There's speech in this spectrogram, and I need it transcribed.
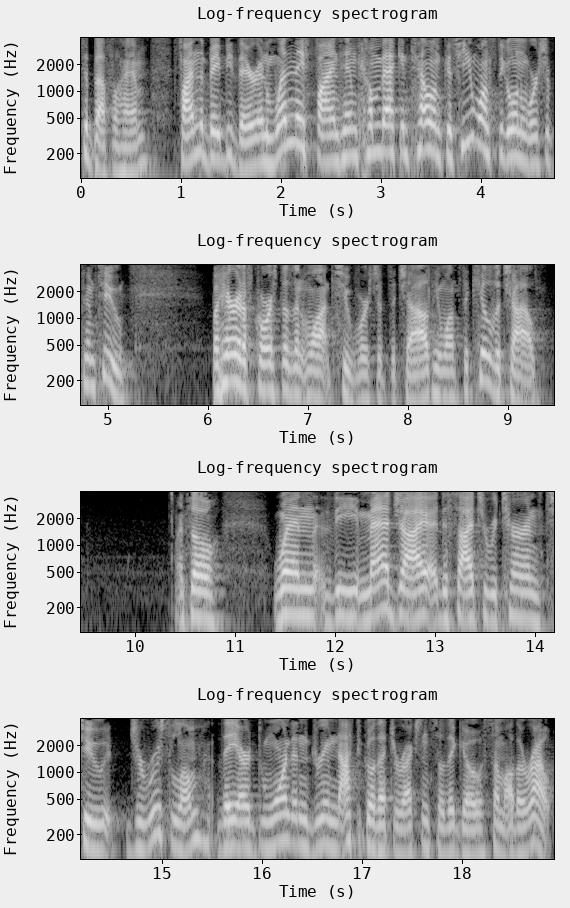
to Bethlehem, find the baby there, and when they find him, come back and tell him, because he wants to go and worship him too. But Herod, of course, doesn't want to worship the child, he wants to kill the child. And so when the Magi decide to return to Jerusalem, they are warned in a dream not to go that direction, so they go some other route.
